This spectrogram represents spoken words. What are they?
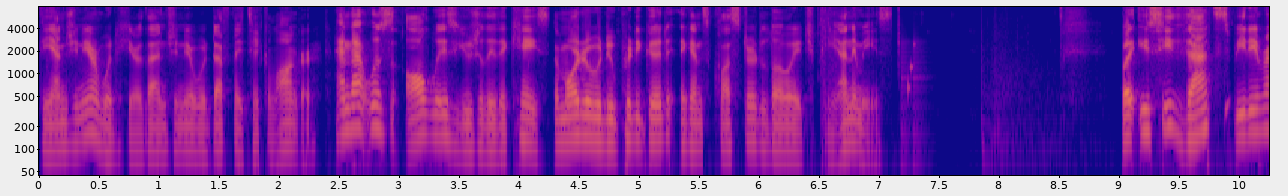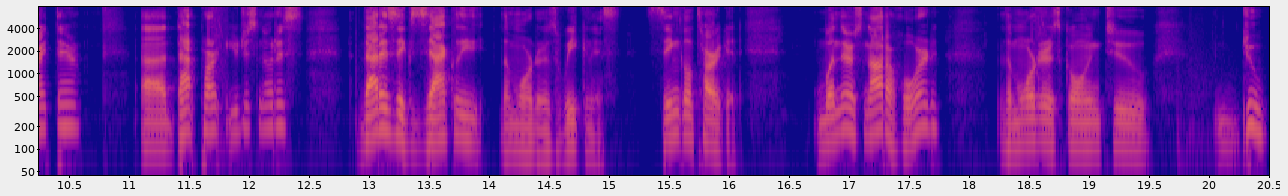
the engineer would here. The engineer would definitely take longer. And that was always usually the case. The mortar would do pretty good against clustered low HP enemies. But you see that speedy right there? Uh, that part you just noticed? That is exactly the mortar's weakness. Single target. When there's not a horde, the mortar is going to do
